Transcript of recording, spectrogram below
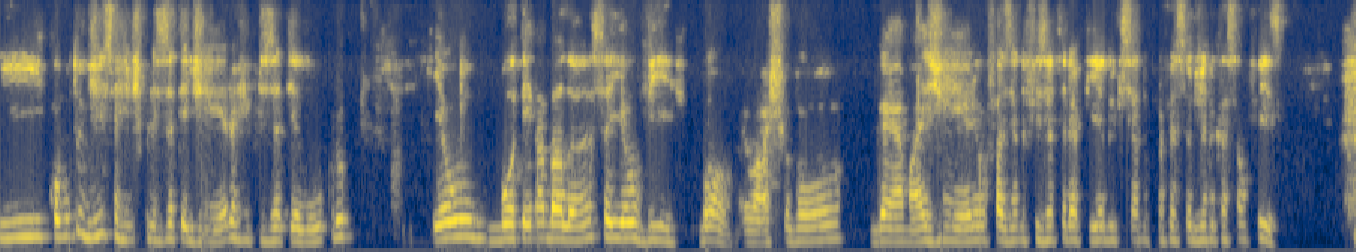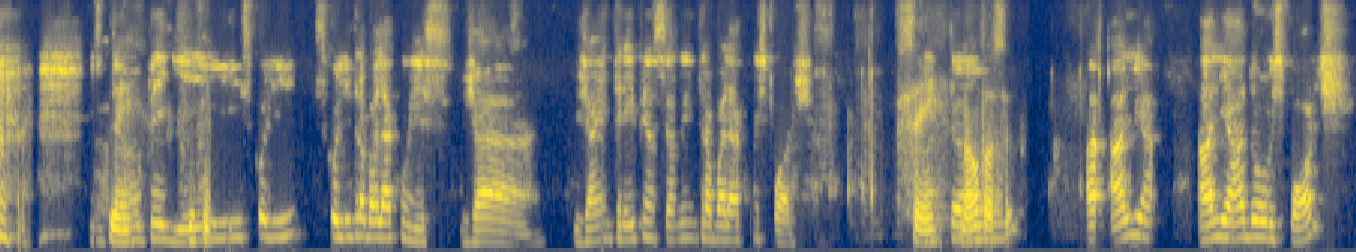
E como tu disse, a gente precisa ter dinheiro, a gente precisa ter lucro. Eu botei na balança e eu vi, bom, eu acho que eu vou ganhar mais dinheiro fazendo fisioterapia do que sendo professor de educação física. então Sim. eu peguei e escolhi, escolhi trabalhar com isso. Já já entrei pensando em trabalhar com esporte. Sim, então, não tá certo. aliado ao esporte,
